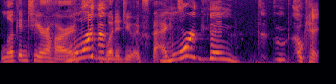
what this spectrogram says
look into your heart. More than- what did you expect? more than okay.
